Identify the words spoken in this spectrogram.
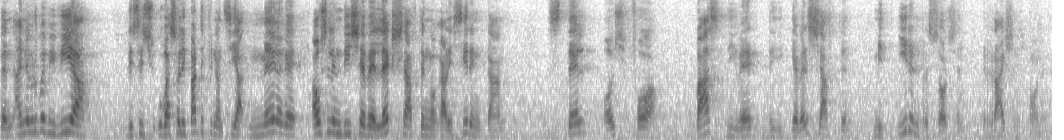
wenn eine Gruppe wie wir, die sich über Solipartys finanziert, mehrere ausländische Belegschaften organisieren kann, stellt euch vor, was die, die Gewerkschaften mit ihren Ressourcen erreichen können.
